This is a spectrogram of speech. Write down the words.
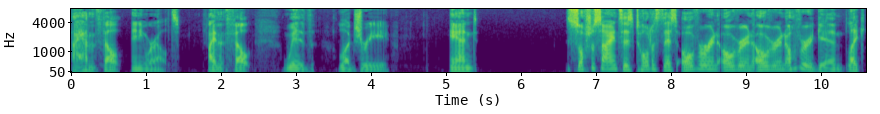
I haven't felt anywhere else. I haven't felt with luxury. And social science has told us this over and over and over and over again. Like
